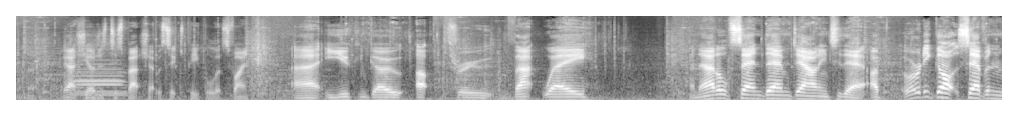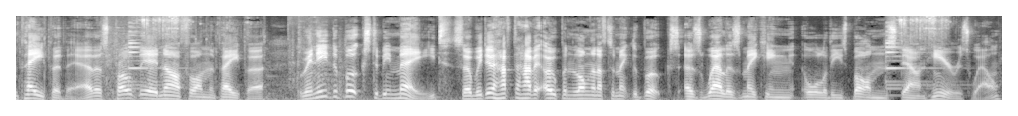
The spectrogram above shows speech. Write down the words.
Uh, actually, I'll just dispatch that with six people, that's fine. Uh, you can go up through that way. And that'll send them down into there. I've already got seven paper there. That's probably enough on the paper. We need the books to be made, so we do have to have it open long enough to make the books, as well as making all of these bonds down here as well.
